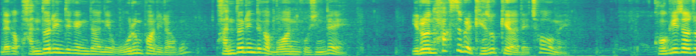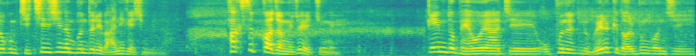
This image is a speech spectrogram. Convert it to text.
내가 반더린드 갱단의 오른팔이라고? 반더린드가 뭐하는 곳인데 이런 학습을 계속해야 돼 처음에 거기서 조금 지치시는 분들이 많이 계십니다 학습 과정이죠 일종의 게임도 배워야지 오픈월드는 왜 이렇게 넓은 건지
